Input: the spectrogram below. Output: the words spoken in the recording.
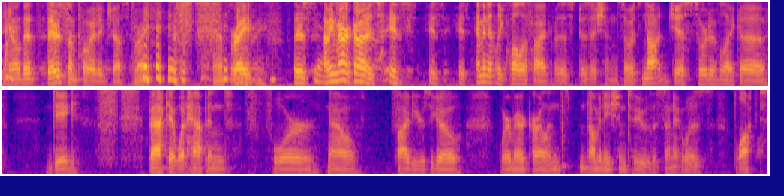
you know that there's some poetic justice, right. right? There's, Yeah. I mean, Merrick Garland is, is is is eminently qualified for this position. So it's not just sort of like a dig back at what happened for now five years ago, where Merrick Garland's nomination to the Senate was blocked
